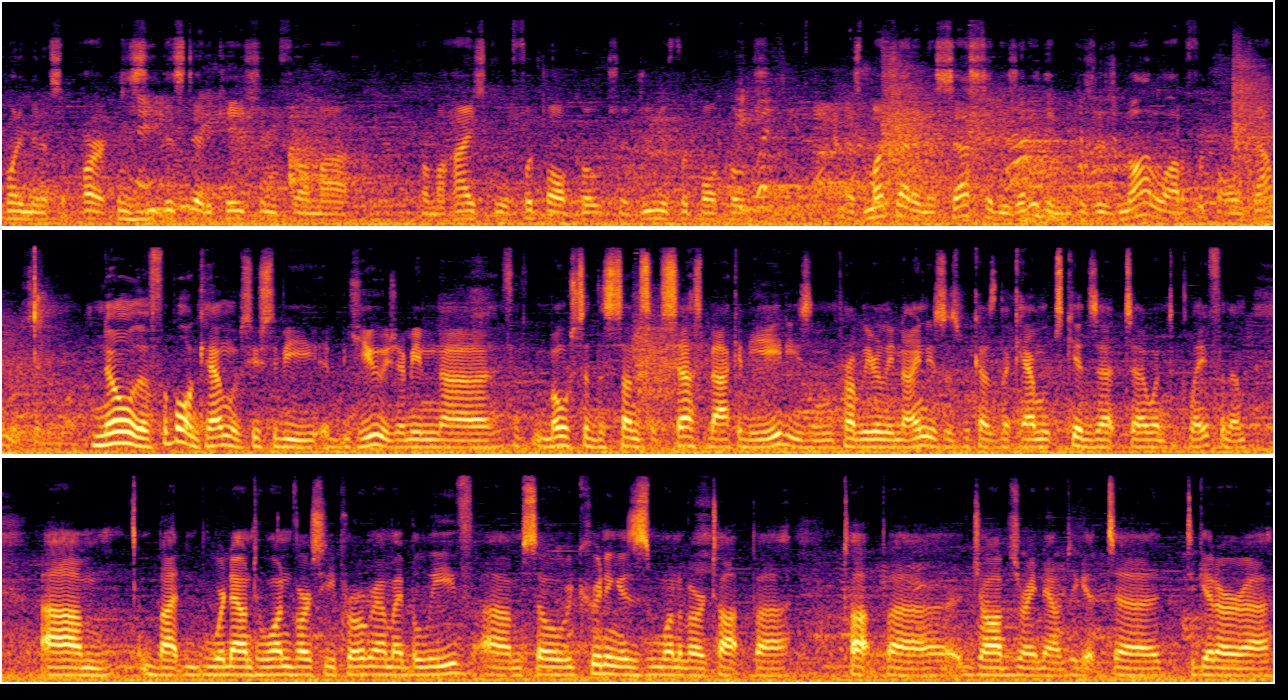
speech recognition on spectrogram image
20 minutes apart. To see this dedication from uh, from a high school football coach, a junior football coach, as much out of necessity as anything because there's not a lot of football in Kamloops anymore. No, the football in Kamloops used to be huge. I mean, uh, most of the Sun's success back in the 80s and probably early 90s was because the Kamloops kids that uh, went to play for them. Um, but we're down to one varsity program, I believe. Um, so recruiting is one of our top uh, top uh, jobs right now to get uh, to get our uh,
